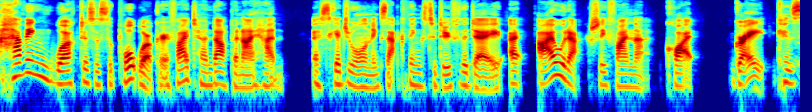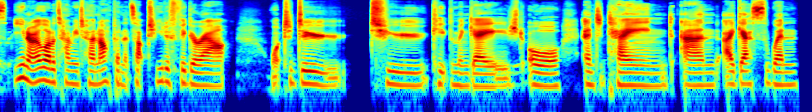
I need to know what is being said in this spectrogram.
Having worked as a support worker, if I turned up and I had a schedule and exact things to do for the day, I, I would actually find that quite great because, you know, a lot of time you turn up and it's up to you to figure out what to do to keep them engaged or entertained. And I guess when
